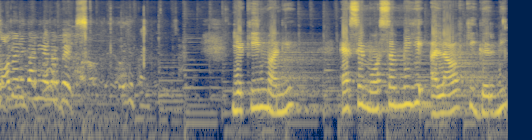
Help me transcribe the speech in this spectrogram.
सौ में निकालिए इधर पे। यकीन मानिए, ऐसे मौसम में ये अलाव की गर्मी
